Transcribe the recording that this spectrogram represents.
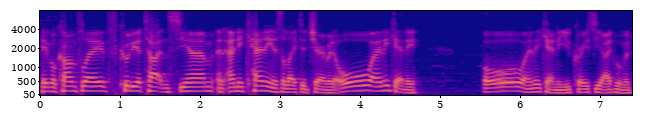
Papal Conclave, coup d'etat in Siam, and Annie Kenney is elected chairman. Oh, Annie Kenney. Oh, Annie Kenney, you crazy-eyed woman.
